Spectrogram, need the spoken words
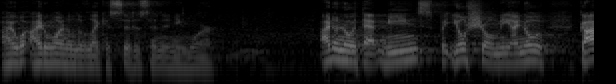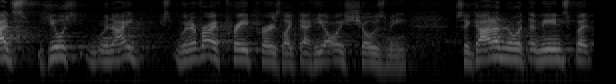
I w- I don't want to live like a citizen anymore. I don't know what that means, but you'll show me. I know God's, he'll, when I, whenever I've prayed prayers like that, he always shows me. Say, God, I don't know what that means, but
